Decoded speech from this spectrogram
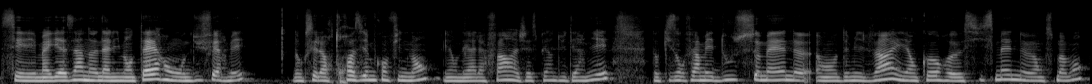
ces magasins non alimentaires ont dû fermer. Donc c'est leur troisième confinement et on est à la fin, j'espère, du dernier. Donc ils ont fermé 12 semaines en 2020 et encore 6 euh, semaines euh, en ce moment.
